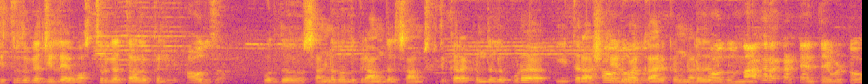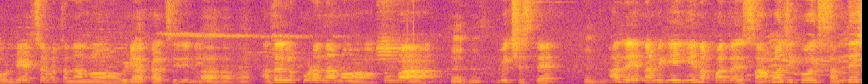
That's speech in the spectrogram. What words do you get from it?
ಚಿತ್ರದುರ್ಗ ಜಿಲ್ಲೆ ಹೊಸದುರ್ಗ ತಾಲೂಕಲ್ಲಿ ಹೌದು ಸರ್. ಒಂದು ಸಣ್ಣದೊಂದು ಗ್ರಾಮದಲ್ಲಿ ಸಾಂಸ್ಕೃತಿಕ ಕಾರ್ಯಕ್ರಮದಲ್ಲೂ ಕೂಡ ಈ ತರ ಅಷ್ಟೇ ಕಾರ್ಯಕ್ರಮ ನಡೆದಿದೆ. ಹೌದು ನಾಗರಕಟ್ಟೆ ಅಂತ ಹೇಳ್ಬಿಟ್ಟು ಡೇಟ್ ಸಮೇತ ನಾನು ವಿಡಿಯೋ ಕಳಿಸಿದ್ದೀನಿ. ಅದರಲ್ಲೂ ಕೂಡ ನಾನು ತುಂಬಾ ವೀಕ್ಷಿಸಿದೆ ಆದ್ರೆ ನಮಗೆ ಏನಪ್ಪಾ ಅಂದ್ರೆ ಸಾಮಾಜಿಕವಾಗಿ ಸಂದೇಶ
